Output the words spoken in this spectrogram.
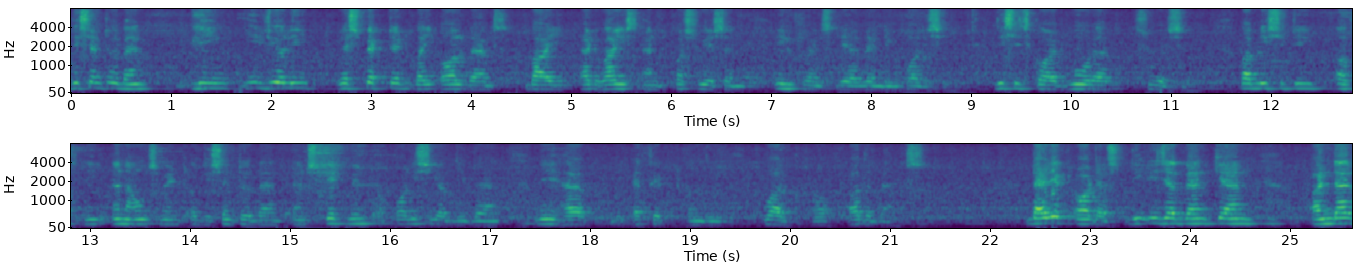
The central bank being usually respected by all banks by advice and persuasion influence their lending policy. This is called moral suasion. Publicity of the announcement of the central bank and statement of policy of the bank may have the effect on the work of other banks direct orders. The Reserve Bank can, under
